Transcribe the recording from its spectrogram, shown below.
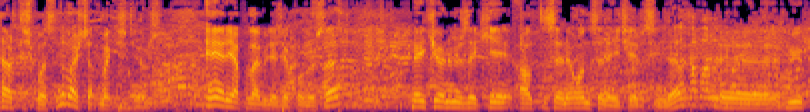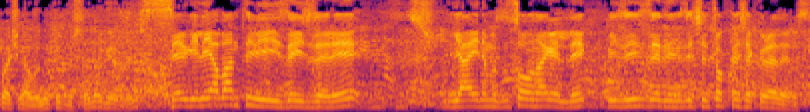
tartışmasını başlatmak istiyoruz. Eğer yapılabilecek olursa belki önümüzdeki 6 sene 10 sene içerisinde e, büyükbaş avını Kıbrıs'ta da görürüz. Sevgili Yaban TV izleyicileri, yayınımızın sonuna geldik. Bizi izlediğiniz için çok teşekkür ederiz.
